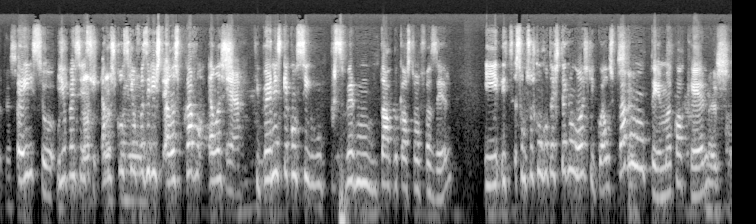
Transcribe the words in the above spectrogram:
Atenção. É isso. E eu pensei Nós- assim: nós elas conseguiam como- fazer isto, elas pegavam, elas. Yeah. Tipo, eu nem sequer consigo perceber metade do que elas estão a fazer. E, e são pessoas com contexto tecnológico. Elas pegavam um tema qualquer. Mas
